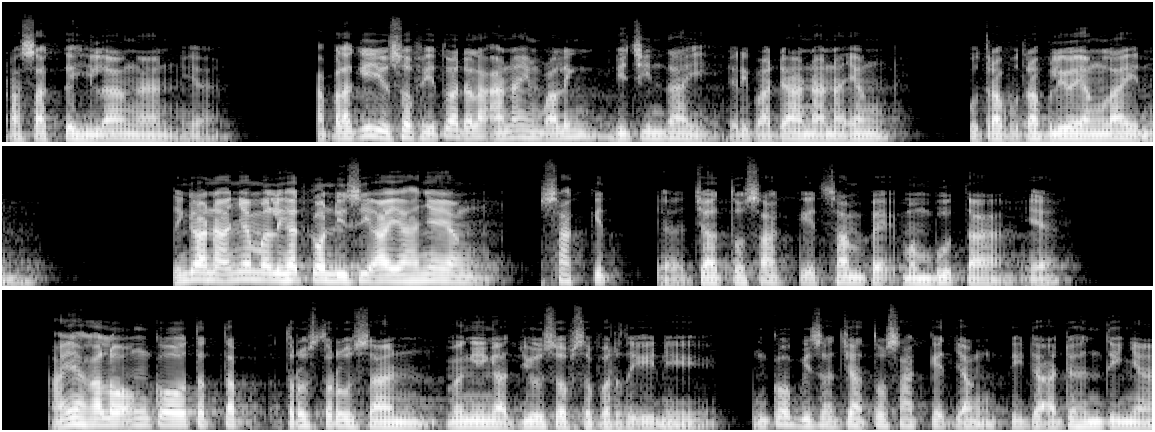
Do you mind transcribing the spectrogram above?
rasa kehilangan ya. Apalagi Yusuf itu adalah anak yang paling dicintai daripada anak-anak yang putra-putra beliau yang lain. Sehingga anaknya melihat kondisi ayahnya yang sakit, ya, jatuh sakit sampai membuta, ya. Ayah kalau engkau tetap terus-terusan mengingat Yusuf seperti ini, engkau bisa jatuh sakit yang tidak ada hentinya.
